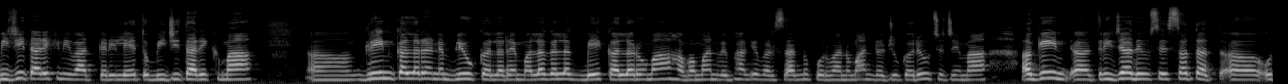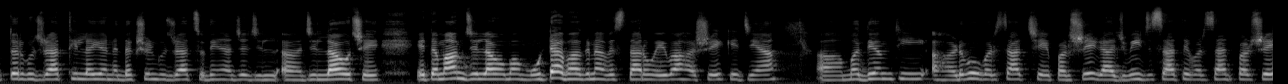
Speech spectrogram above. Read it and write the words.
બીજી તારીખની વાત કરી લઈએ તો બીજી તારીખમાં ગ્રીન કલર અને બ્લુ કલર એમ અલગ અલગ બે કલરોમાં હવામાન વિભાગે વરસાદનું પૂર્વાનુમાન રજૂ કર્યું છે, જેમાં અગેઈન ત્રીજા દિવસે સતત ઉત્તર ગુજરાતથી લઈ અને દક્ષિણ ગુજરાત સુધીના જે જિલ્લાઓ છે, એ તમામ જિલ્લાઓમાં મોટા ભાગના વિસ્તારો એવા હશે કે જ્યાં મધ્યમથી હળવો વરસાદ છે, પડશે, ગાજવીજ સાથે વરસાદ પડશે.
